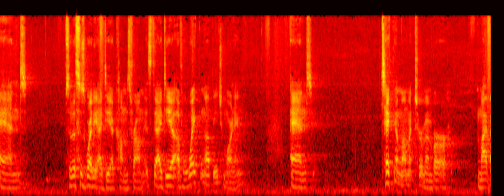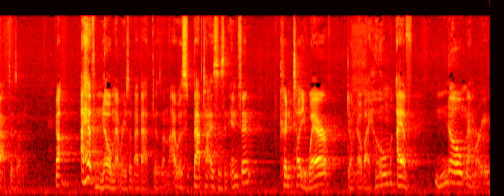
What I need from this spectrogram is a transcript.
and so this is where the idea comes from. It's the idea of waking up each morning and taking a moment to remember my baptism. Now, I have no memories of my baptism. I was baptized as an infant, couldn't tell you where, don't know by whom. I have no memory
